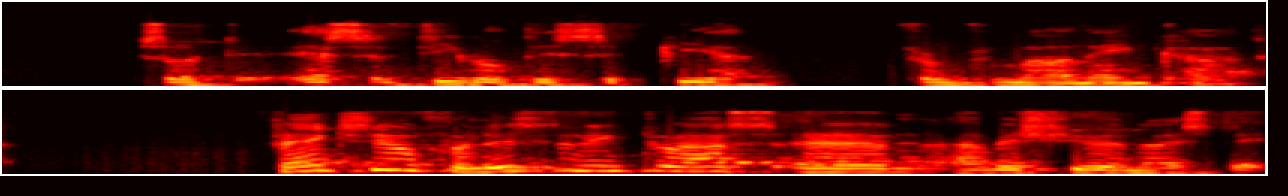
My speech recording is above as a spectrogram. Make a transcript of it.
So S&T will disappear from, from our name card. Thanks you for listening to us and I wish you a nice day.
